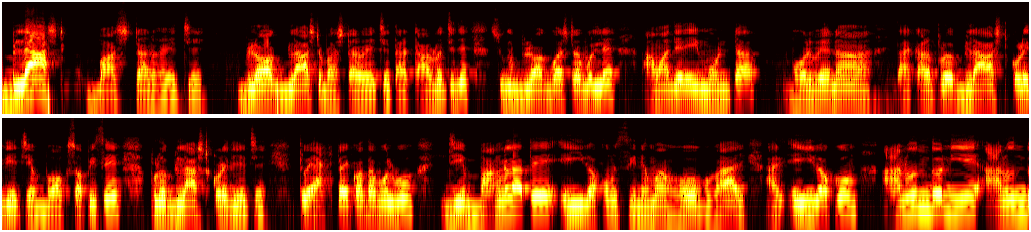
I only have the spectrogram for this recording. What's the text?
blast buster হয়েছে। ব্লক ব্লাস্ট বাস্টার হয়েছে। তার কারণ হচ্ছে যে, শুধু ব্লকবাস্টার বললে আমাদের এই মনটা ভরবে না। তার কারণ পুরো ব্লাস্ট করে দিয়েছে বক্স অফিসে পুরো ব্লাস্ট করে দিয়েছে। তো একটাই কথা বলব, যে বাংলাতে এই রকম সিনেমা হোক ভাই, আর এই রকম আনন্দ নিয়ে, আনন্দ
